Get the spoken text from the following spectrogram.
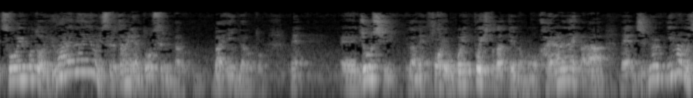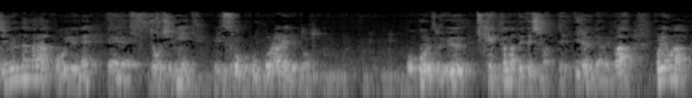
そういうことを言われないようにするためにはどうするんだろう、ばいいんだろうと。ね、えー、上司がね、こういう怒りっぽい人だっていうのも変えられないから、ね、自分、今の自分だからこういうね、えー、上司に、すごく怒られると。起こるという結果が出てしまっているんであれば、これは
